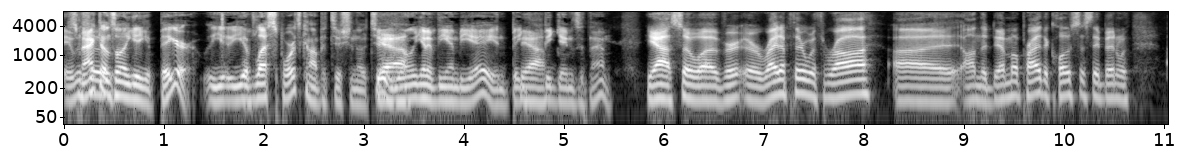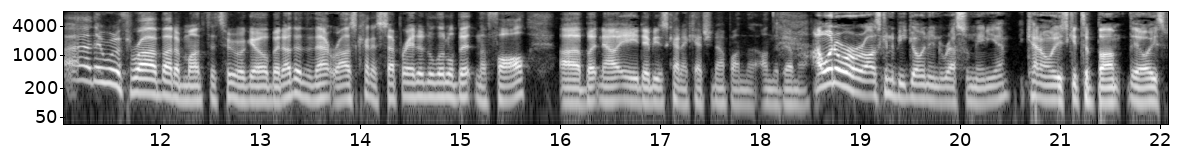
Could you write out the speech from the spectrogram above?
it was a- SmackDown's only going to get bigger. You, you have less sports competition though too. Yeah. You're only going to have the NBA and big Yeah. big games with them. yeah. So uh, ver- uh, right up there with Raw uh, on the demo, probably the closest they've been with. Uh, they were with Raw about a month or two ago, but other than that, Raw's kind of separated a little bit in the fall. Uh, but now AEW is kind of catching up on the on the demo. I wonder where Raw's going to be going into WrestleMania. It kind of always gets a bump. They always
